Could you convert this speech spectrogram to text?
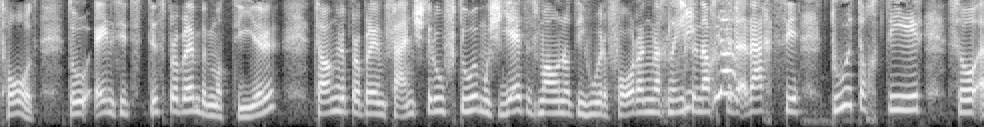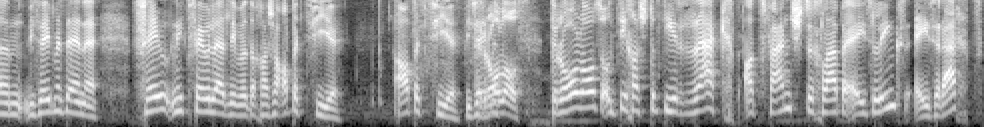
Tod. Du, einerseits das Problem beim Montieren, das andere Problem Fenster auftun, musst jedes Mal noch die hure Vorhang nach links Sie- und nach ja. rechts ziehen. Tu doch dir so, ähm, wie sagt man denn, Fehl, nicht Fehllädchen, weil da kannst du runterziehen. Abziehen. Wie? Rollos. Die Rollos, und die kannst du direkt ans Fenster kleben, eins links, eins rechts.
